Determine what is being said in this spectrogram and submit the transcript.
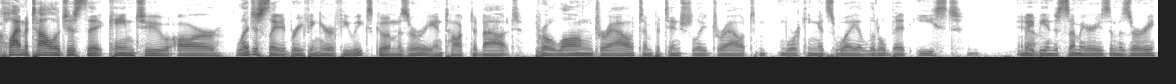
climatologist that came to our legislative briefing here a few weeks ago in Missouri and talked about prolonged drought and potentially drought working its way a little bit east, Yeah. maybe into some areas of Missouri.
